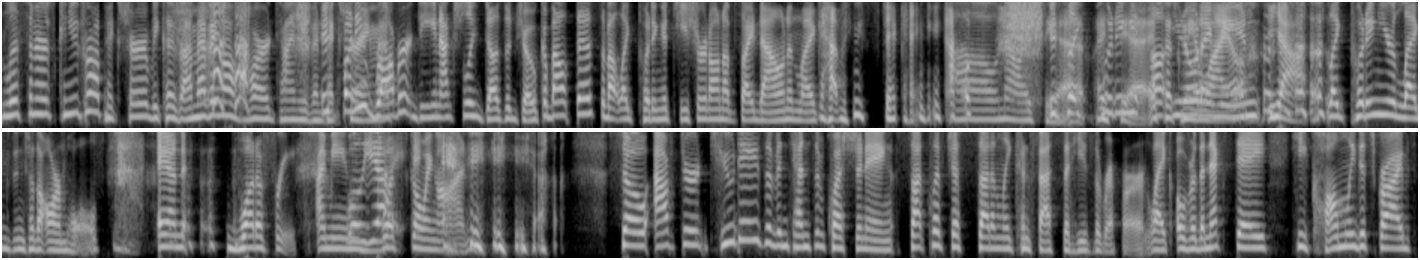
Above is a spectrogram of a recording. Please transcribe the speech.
listeners. Can you draw a picture because I'm having a hard time even. It's funny. this. Robert Dean actually does a joke about this, about like putting a t-shirt on upside down and like having his dick hanging out. Oh no, I see it's it. like I putting it, it. up, you know what I mean? Yeah, like putting your legs into the armholes. And what a freak. I mean, well, yeah. what's going on? yeah. So, after two days of intensive questioning, Sutcliffe just suddenly confessed that he's the Ripper. Like, over the next day, he calmly describes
